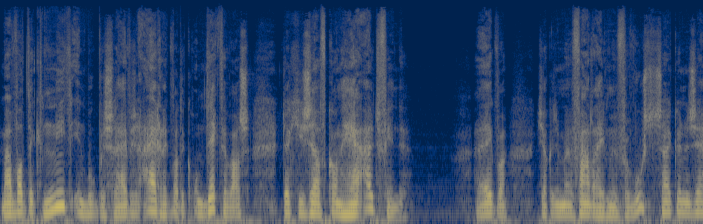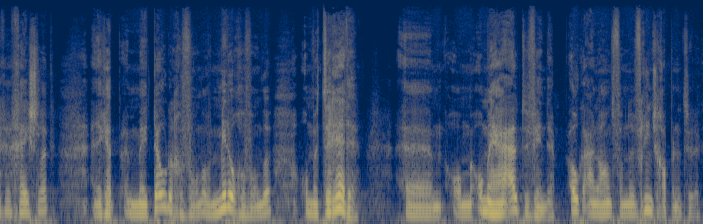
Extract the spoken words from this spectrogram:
Maar wat ik niet in het boek beschrijf, is eigenlijk wat ik ontdekte was, dat je jezelf kan heruitvinden. Ik, mijn vader heeft me verwoest, zou je kunnen zeggen, geestelijk. En ik heb een methode gevonden, of een middel gevonden, om me te redden. Ehm, om, om me heruit te vinden. Ook aan de hand van de vriendschappen natuurlijk.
